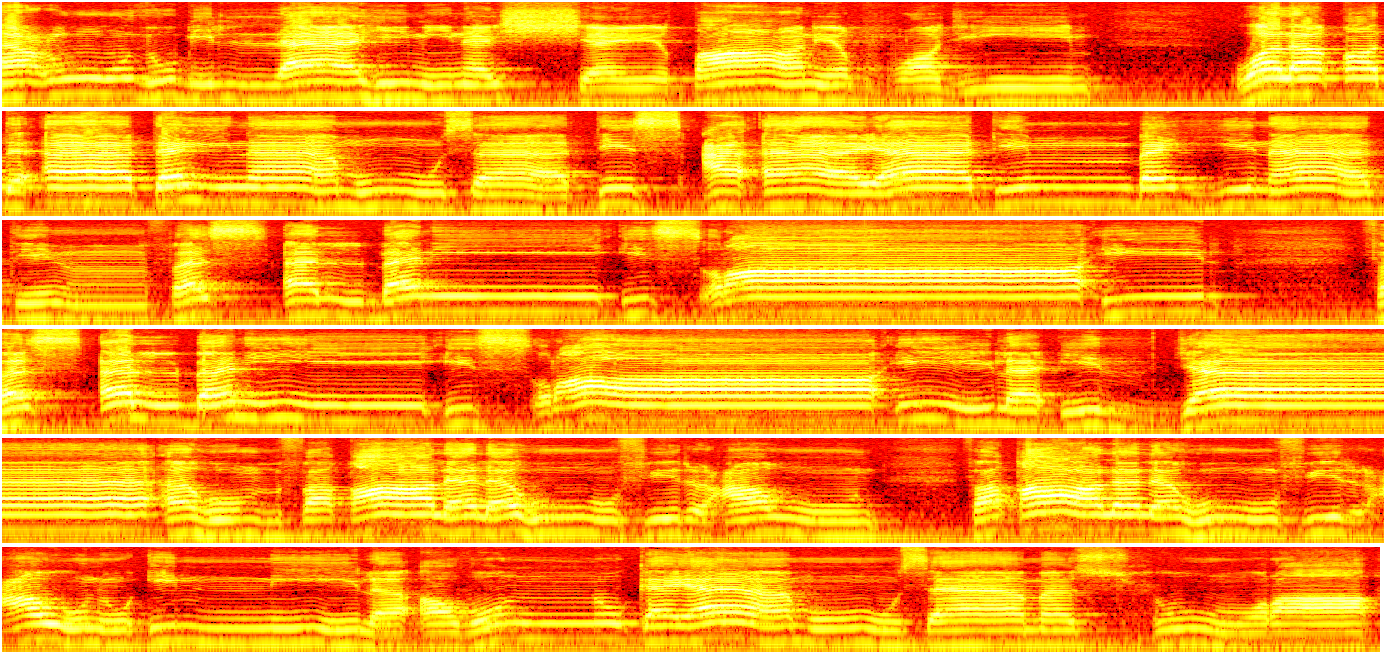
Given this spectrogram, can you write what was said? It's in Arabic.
أعوذ بالله من الشيطان الرجيم. ولقد آتينا موسى تسع آيات بينات فاسأل بني إسرائيل فاسأل بني إسرائيل إذ جاءهم فقال له فرعون فقال له فرعون إني لأظنك يا موسى مسحورا.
